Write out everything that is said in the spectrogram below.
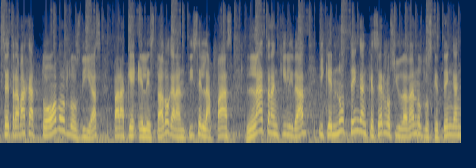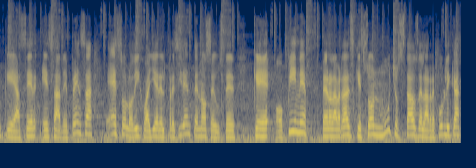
Se trabaja todos los días para que el Estado garantice la paz, la tranquilidad y que no tengan que ser los ciudadanos los que tengan que hacer esa defensa. Eso lo dijo ayer el presidente, no sé usted qué opine pero la verdad es que son muchos estados de la República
